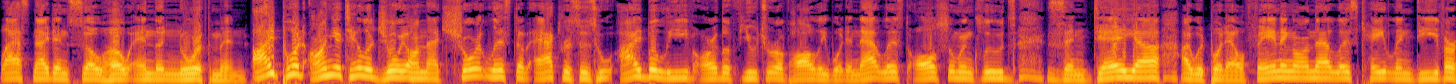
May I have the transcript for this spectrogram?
Last Night in Soho, and The Northman. I put Anya Taylor Joy on that short list of actresses who I believe are the future of Hollywood, and that list also includes Zendaya. I would put Elle Fanning on that list, Kaitlyn Dever,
